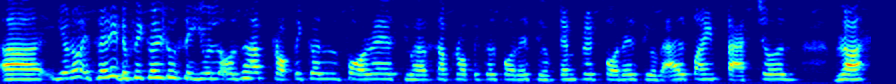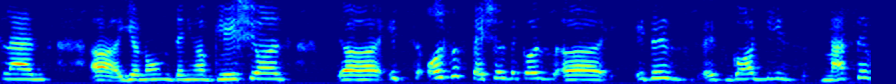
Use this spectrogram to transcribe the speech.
uh, you know it's very difficult to say. You will also have tropical forests you have subtropical forests you have temperate forests you have alpine pastures grasslands uh, you know then you have glaciers. Uh, it's also special because uh, it is it's got these massive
